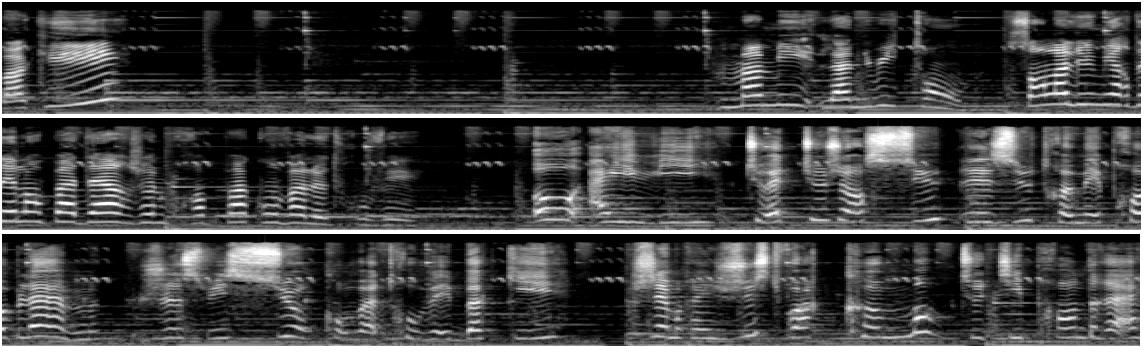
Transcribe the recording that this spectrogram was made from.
Bucky Mamie, la nuit tombe. Sans la lumière des lampadaires, je ne crois pas qu'on va le trouver. Oh Ivy, tu as toujours su résoudre mes problèmes. Je suis sûre qu'on va trouver Bucky. J'aimerais juste voir comment tu t'y prendrais.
